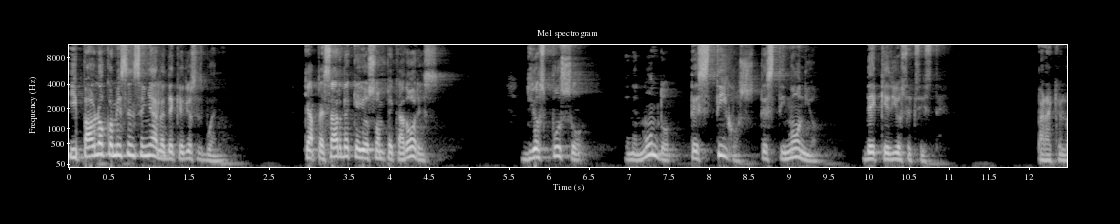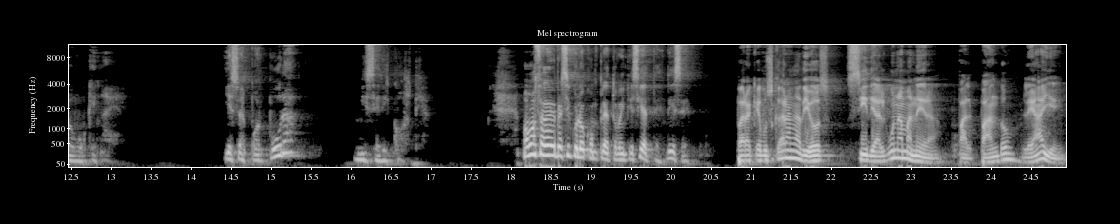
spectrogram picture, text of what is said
Y Pablo comienza a enseñarles de que Dios es bueno. Que a pesar de que ellos son pecadores, Dios puso en el mundo testigos, testimonio de que Dios existe para que lo busquen a Él. Y eso es por pura misericordia. Vamos a leer el versículo completo, 27. Dice, para que buscaran a Dios, si de alguna manera, palpando, le hallen,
